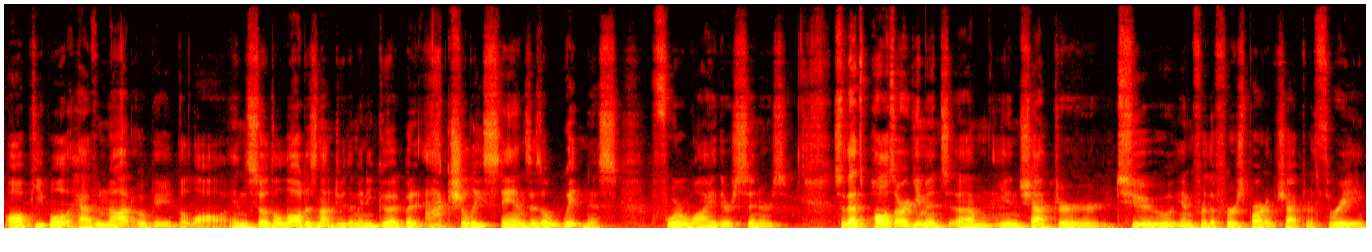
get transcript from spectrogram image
all people, have not obeyed the law. And so the law does not do them any good, but actually stands as a witness for why they're sinners. So that's Paul's argument um, in chapter 2 and for the first part of chapter 3.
